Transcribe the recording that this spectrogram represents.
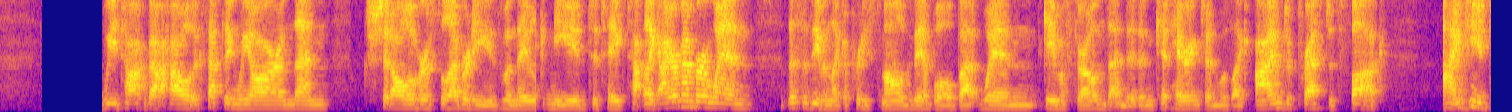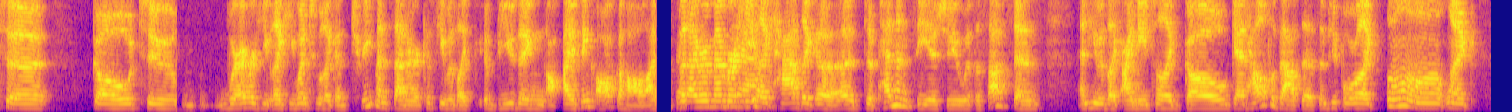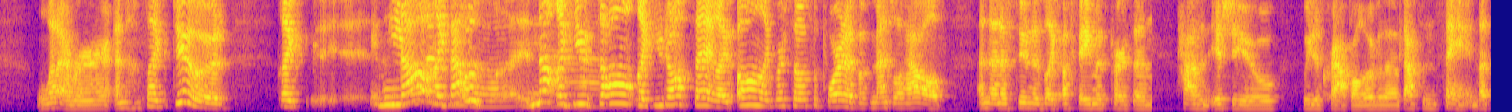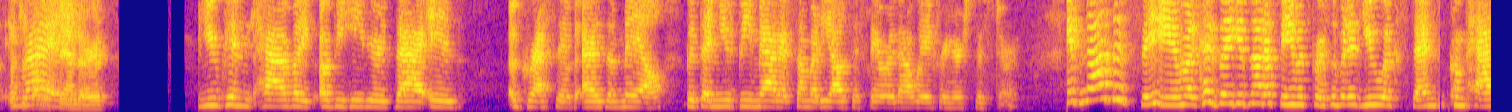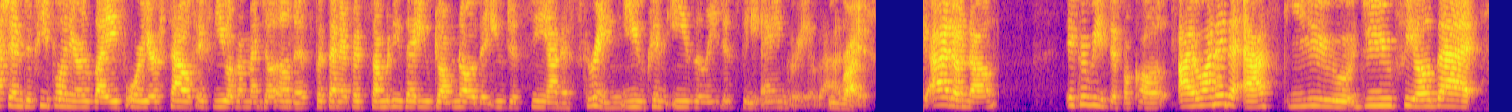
we talk about how accepting we are and then shit all over celebrities when they like, need to take time. Like I remember when this is even like a pretty small example, but when Game of Thrones ended and Kit Harington was like, "I'm depressed as fuck. I need to go to wherever he like he went to like a treatment center because he was like abusing I think alcohol." But I remember he like had like a, a dependency issue with a substance, and he was like, "I need to like go get help about this," and people were like, "Uh, like." Whatever, and I was like, dude, like no, like that was not like you don't like you don't say like oh like we're so supportive of mental health and then as soon as like a famous person has an issue we just crap all over them. That's insane. That's such a double standard. You can have like a behavior that is aggressive as a male, but then you'd be mad at somebody else if they were that way for your sister. It's not the same because like it's not a famous person, but if you extend compassion to people in your life or yourself if you have a mental illness, but then if it's somebody that you don't know that you just see on a screen, you can easily just be angry about it. Right. I don't know. It could be difficult. I wanted to ask you do you feel that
